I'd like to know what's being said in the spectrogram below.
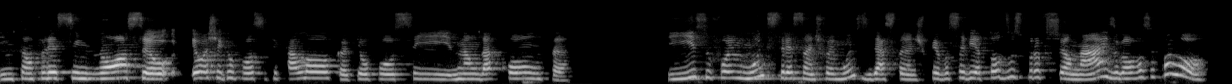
Então, eu falei assim, nossa, eu, eu achei que eu fosse ficar louca, que eu fosse não dar conta. E isso foi muito estressante, foi muito desgastante, porque você via todos os profissionais, igual você falou,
